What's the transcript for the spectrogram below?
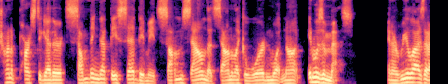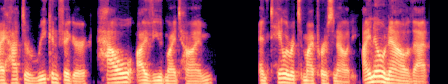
trying to parse together something that they said. They made some sound that sounded like a word and whatnot. It was a mess. And I realized that I had to reconfigure how I viewed my time and tailor it to my personality. I know now that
